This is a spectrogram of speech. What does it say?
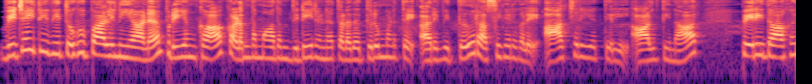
விஜய் டிவி தொகுப்பாளினியான பிரியங்கா கடந்த மாதம் திடீரென தனது திருமணத்தை அறிவித்து ரசிகர்களை ஆச்சரியத்தில் ஆழ்த்தினார். பெரிதாக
